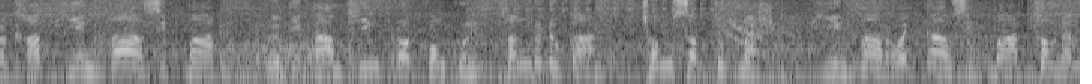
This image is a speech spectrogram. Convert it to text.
ราคาเพียง 50 บาท หรือติดตามทีมโปรดของคุณทั้งฤดูกาลชมสดทุกแมตชเพียง 590 บาทเท่านั้น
